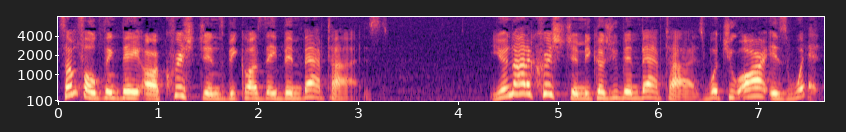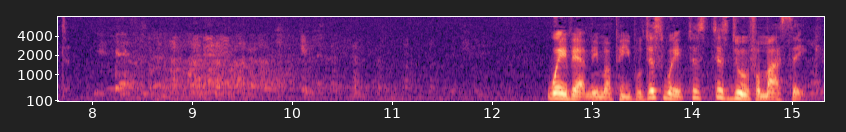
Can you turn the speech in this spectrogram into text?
Some folk think they are Christians because they've been baptized. You're not a Christian because you've been baptized. What you are is wet. wave at me, my people. Just wave. Just, just do it for my sake.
